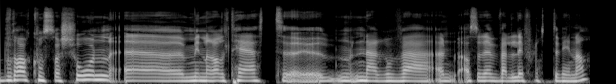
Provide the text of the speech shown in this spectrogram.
Bra konsentrasjon, eh, mineralitet, eh, nerve Altså, det er veldig flotte viner.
